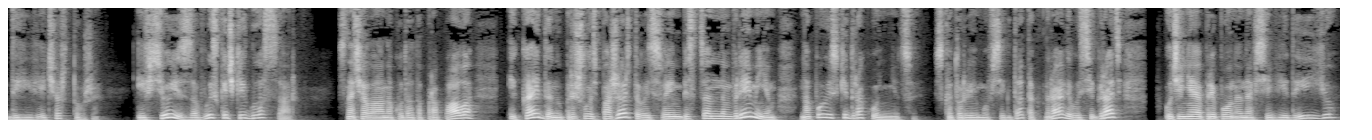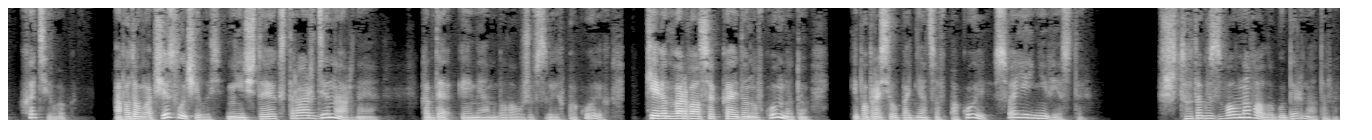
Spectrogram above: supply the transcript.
Да и вечер тоже. И все из-за выскочки Глоссар. Сначала она куда-то пропала, и Кайдену пришлось пожертвовать своим бесценным временем на поиски драконницы, с которой ему всегда так нравилось играть, учиняя препоны на все виды ее хотелок. А потом вообще случилось нечто экстраординарное. Когда Эмиан была уже в своих покоях, Кевин ворвался к Кайдену в комнату и попросил подняться в покое своей невесты. Что так взволновало губернатора?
